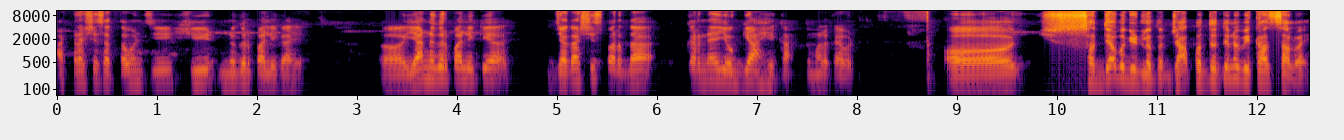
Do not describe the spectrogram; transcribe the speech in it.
अठराशे सत्तावन्नची ही नगरपालिका आहे. या नगरपालिका जगाशी स्पर्धा करण्यायोग्य आहे का? तुम्हाला काय वाटतं? अ, सध्या बघितलं तर ज्या पद्धतीनं विकास चालू आहे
